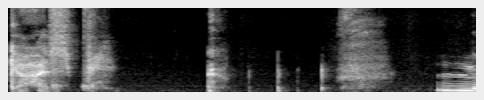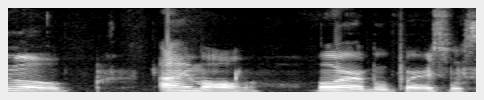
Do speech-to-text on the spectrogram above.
Cosby. no, I'm a horrible person.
